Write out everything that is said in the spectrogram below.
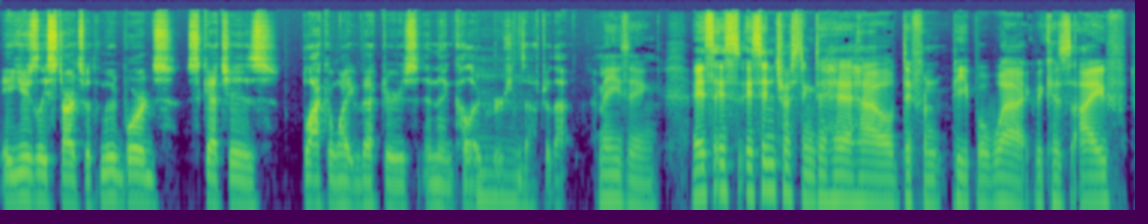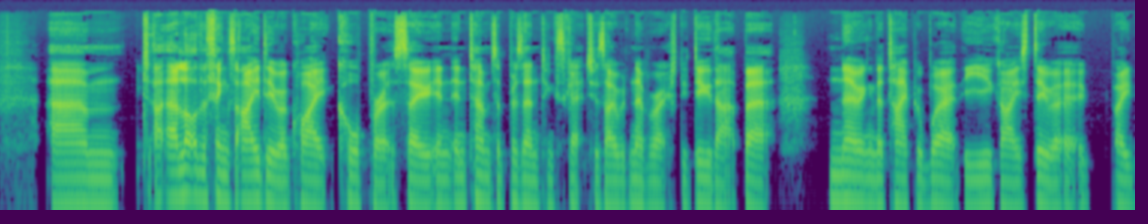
it usually starts with mood boards, sketches, black and white vectors, and then colored mm. versions after that. Amazing. It's it's it's interesting to hear how different people work because I've um a lot of the things I do are quite corporate. So in in terms of presenting sketches, I would never actually do that. But knowing the type of work that you guys do, I, I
